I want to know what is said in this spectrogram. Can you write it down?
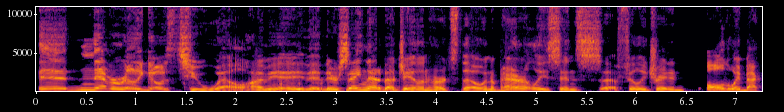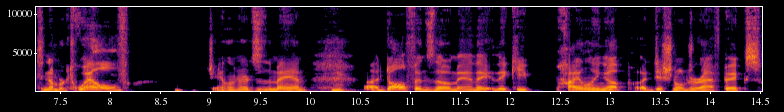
it never really goes too well. I mean, they're saying that about Jalen Hurts, though, and apparently, since uh, Philly traded all the way back to number twelve, Jalen Hurts is the man. Hmm. Uh, Dolphins, though, man, they they keep piling up additional draft picks.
